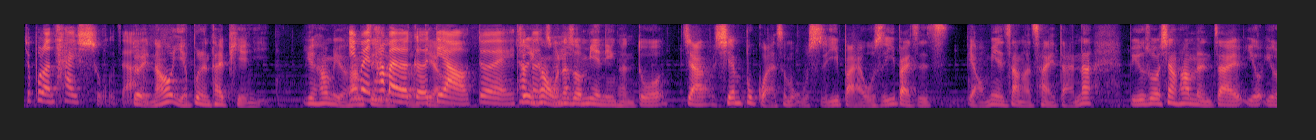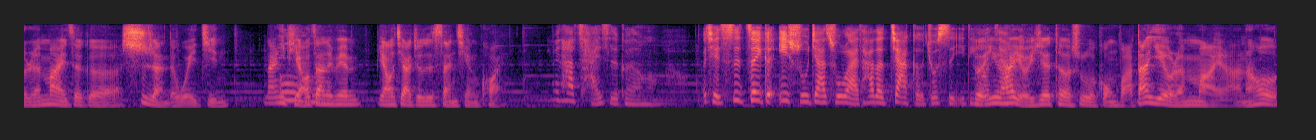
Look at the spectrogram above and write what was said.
就不能太熟，这样对，然后也不能太便宜，因为他们有他因为他们的格调，对。所以你看，我那时候面临很多这样，先不管什么五十一百，五十一百只是表面上的菜单。那比如说像他们在有有人卖这个释染的围巾，那一条在那边标价就是三千块，因为它材质可能很好。而且是这个艺术家出来，它的价格就是一定要对，因为它有一些特殊的功法，当然也有人买啦。然后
